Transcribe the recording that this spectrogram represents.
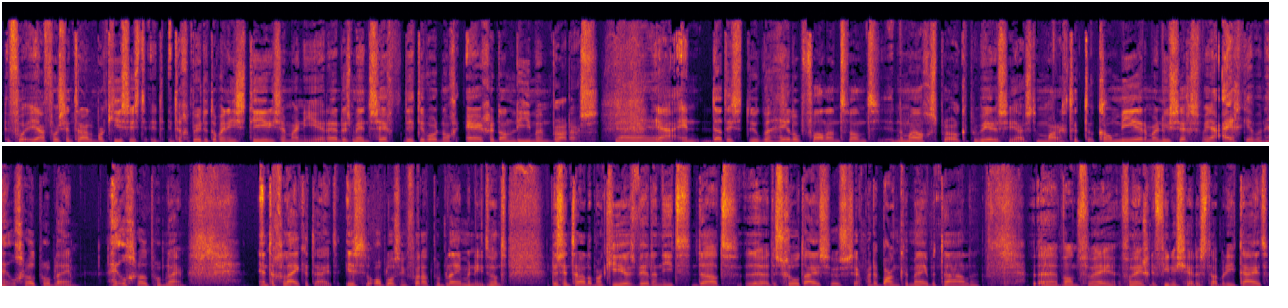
voor, ja, voor centrale bankiers is het, het gebeurt het op een hysterische manier. Hè? Dus men zegt, dit wordt nog erger dan Lehman Brothers. Ja, ja, ja. en dat is natuurlijk wel heel opvallend. Want normaal gesproken proberen ze juist de markten te kalmeren. Maar nu zeggen ze van ja, eigenlijk hebben we een heel groot probleem. Heel groot probleem. En tegelijkertijd is de oplossing voor dat probleem er niet. Want de centrale bankiers willen niet dat de, de schuldeisers, zeg maar de banken, meebetalen. Eh, want vanwege, vanwege de financiële stabiliteit.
